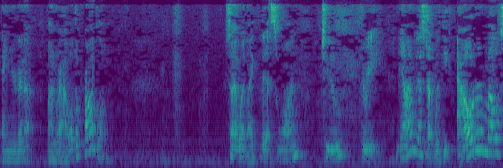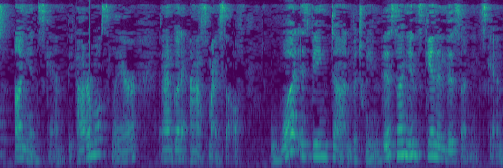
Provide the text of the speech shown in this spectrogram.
And you're going to unravel the problem. So I went like this, one, two, three. Now I'm going to start with the outermost onion skin, the outermost layer, and I'm going to ask myself, what is being done between this onion skin and this onion skin?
